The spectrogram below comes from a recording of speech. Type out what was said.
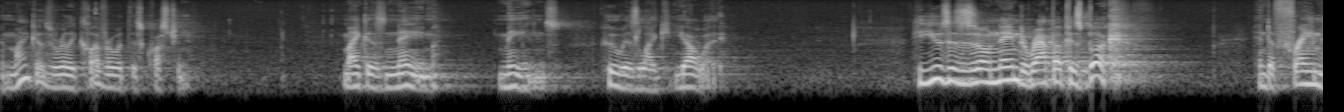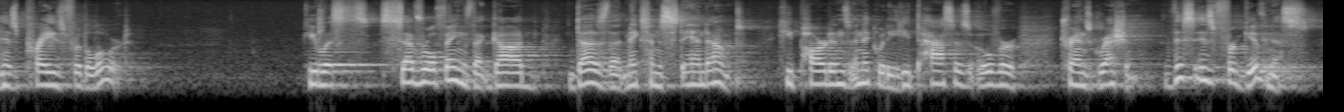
And Micah is really clever with this question. Micah's name means who is like Yahweh. He uses his own name to wrap up his book and to frame his praise for the Lord. He lists several things that God does that makes him stand out. He pardons iniquity, he passes over transgression. This is forgiveness.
